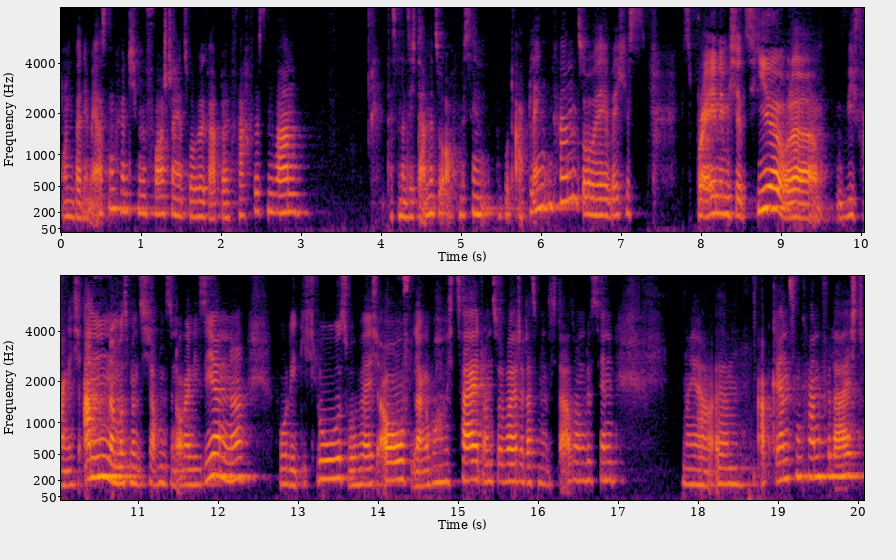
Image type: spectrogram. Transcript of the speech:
Und bei dem ersten könnte ich mir vorstellen, jetzt wo wir gerade bei Fachwissen waren, dass man sich damit so auch ein bisschen gut ablenken kann. So, hey, welches Spray nehme ich jetzt hier oder wie fange ich an? Da muss man sich auch ein bisschen organisieren. Ne? Wo lege ich los? Wo höre ich auf? Wie lange brauche ich Zeit und so weiter, dass man sich da so ein bisschen, naja, ähm, abgrenzen kann vielleicht.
